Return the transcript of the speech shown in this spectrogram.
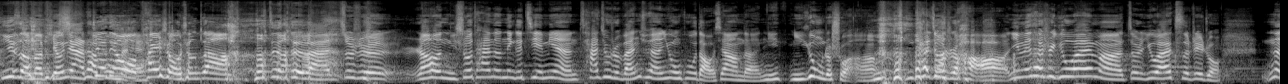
你怎么评价它不美？这让我拍手称赞啊，对对吧？就是，然后你说它的那个界面，它就是完全用户导向的，你你用着爽，它就是好，因为它是 UI 嘛，就是 UX 这种，那。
